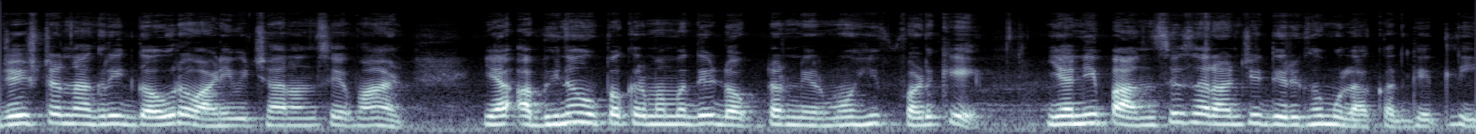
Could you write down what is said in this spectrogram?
ज्येष्ठ नागरिक गौरव आणि विचारांचे वाण. या अभिनव उपक्रमामध्ये डॉक्टर निर्मोही फडके यांनी पानसे सरांची दीर्घ मुलाखत घेतली.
